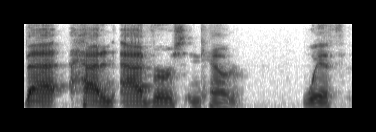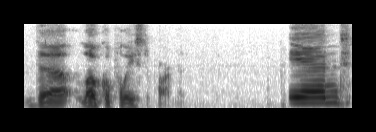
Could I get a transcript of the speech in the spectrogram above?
that had an adverse encounter with the local police department. And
